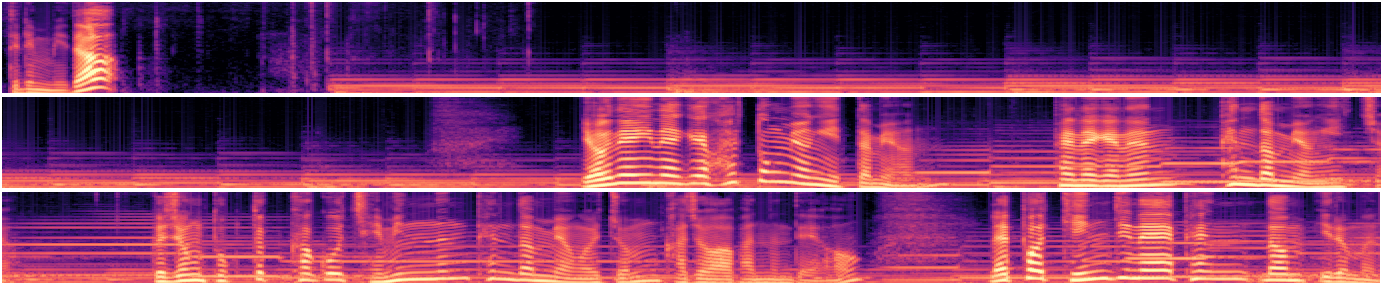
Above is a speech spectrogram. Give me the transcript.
드립니다. 연예인에게 활동명이 있다면 팬에게는 팬덤명이 있죠. 그중 독특하고 재밌는 팬덤명을 좀 가져와 봤는데요. 래퍼 딘딘의 팬덤 이름은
